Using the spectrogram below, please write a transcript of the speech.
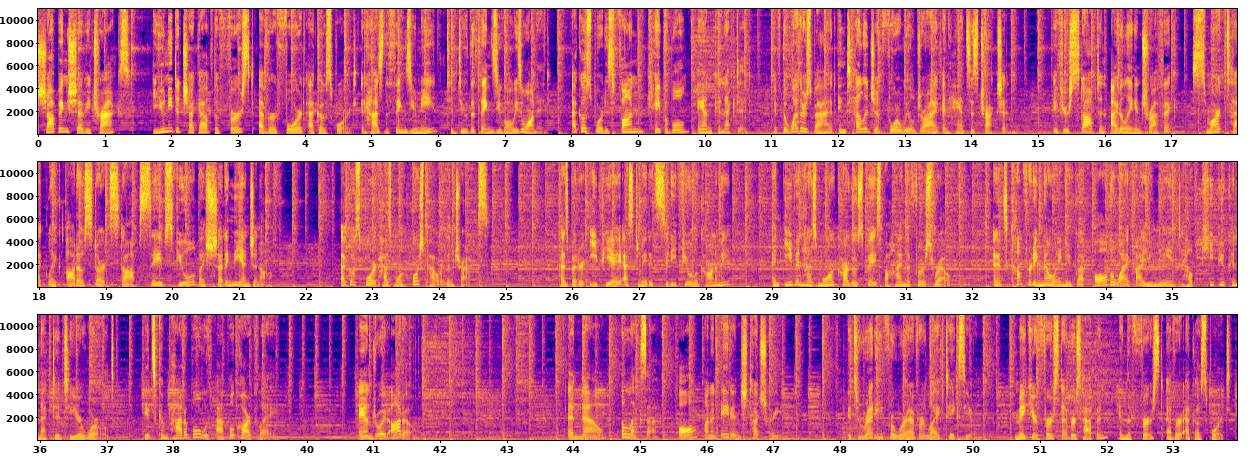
Shopping Chevy Trax? You need to check out the first ever Ford EcoSport. It has the things you need to do the things you've always wanted. EcoSport is fun, capable, and connected. If the weather's bad, intelligent four wheel drive enhances traction. If you're stopped and idling in traffic, smart tech like Auto Start Stop saves fuel by shutting the engine off. EcoSport has more horsepower than Trax, has better EPA estimated city fuel economy, and even has more cargo space behind the first row. And it's comforting knowing you've got all the Wi Fi you need to help keep you connected to your world. It's compatible with Apple CarPlay, Android Auto, and now Alexa, all on an 8 inch touchscreen. It's ready for wherever life takes you. Make your first evers happen in the first ever EcoSport.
